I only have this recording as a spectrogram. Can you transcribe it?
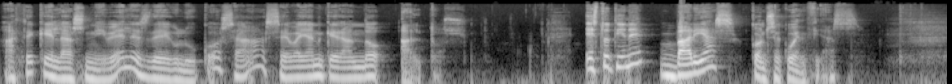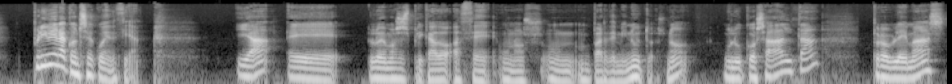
hace que los niveles de glucosa se vayan quedando altos. Esto tiene varias consecuencias. Primera consecuencia, ya eh, lo hemos explicado hace unos un par de minutos, ¿no? Glucosa alta, problemas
